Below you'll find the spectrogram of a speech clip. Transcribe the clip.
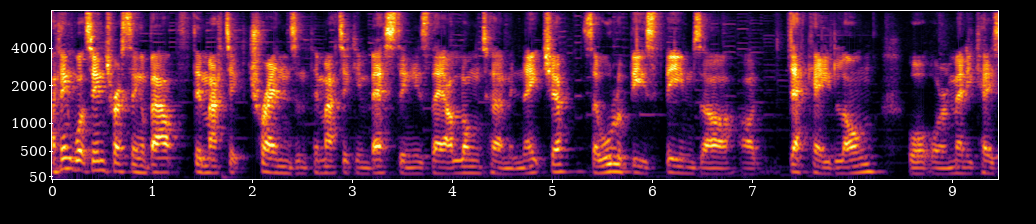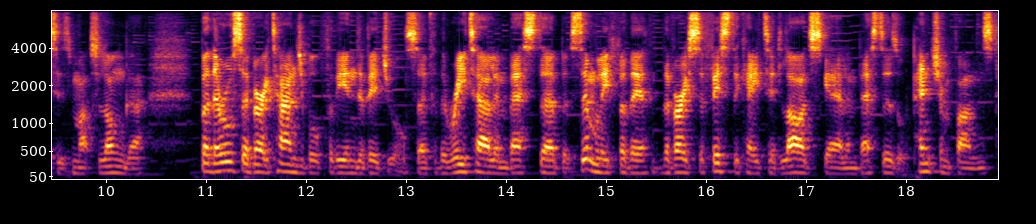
I think what's interesting about thematic trends and thematic investing is they are long term in nature. So all of these themes are, are decade long, or, or in many cases, much longer. But they're also very tangible for the individual. So for the retail investor, but similarly for the, the very sophisticated large scale investors or pension funds,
